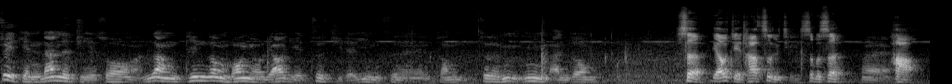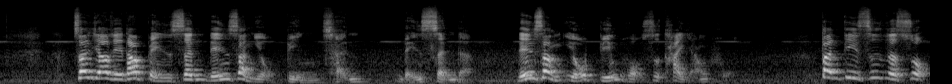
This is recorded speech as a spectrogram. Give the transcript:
最简单的解说，让听众朋友了解自己的运势呢？从这个命盘中，是了解他自己是不是？哎，好，张小姐她本身年上有丙辰年生的，年上有丙火是太阳火。但地支的时候，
